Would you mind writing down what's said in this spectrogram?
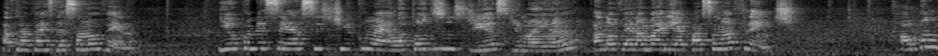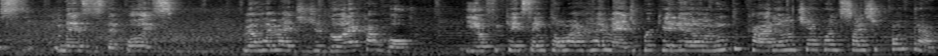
através dessa novena. E eu comecei a assistir com ela todos os dias de manhã a novena Maria Passa na Frente. Alguns meses depois, meu remédio de dor acabou e eu fiquei sem tomar remédio porque ele era muito caro e eu não tinha condições de comprar.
